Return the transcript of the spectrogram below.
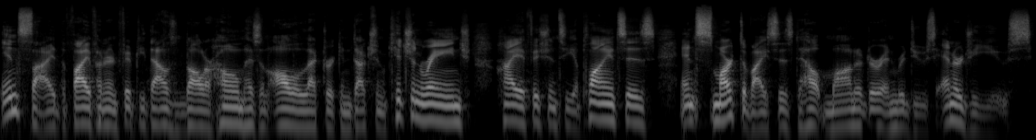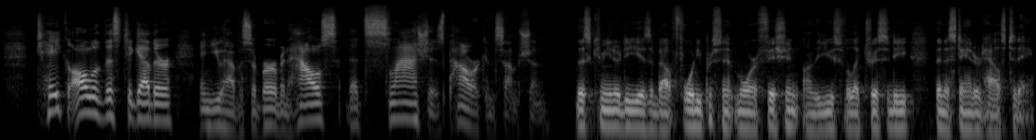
Inside, the $550,000 home has an all electric induction kitchen range, high efficiency appliances, and smart devices to help monitor and reduce energy use. Take all of this together, and you have a suburban house that slashes power consumption. This community is about 40% more efficient on the use of electricity than a standard house today.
